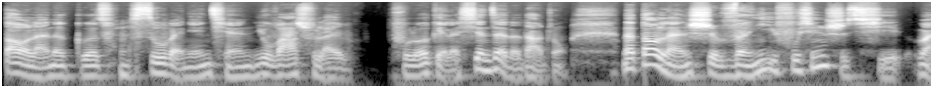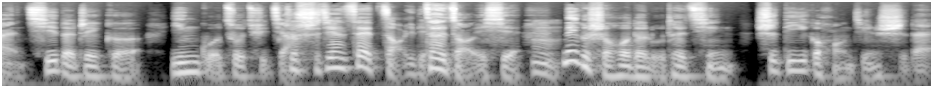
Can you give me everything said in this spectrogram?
道兰的歌从四五百年前又挖出来。普罗给了现在的大众。那道兰是文艺复兴时期晚期的这个英国作曲家，就时间再早一点，再早一些。嗯，那个时候的鲁特琴是第一个黄金时代，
